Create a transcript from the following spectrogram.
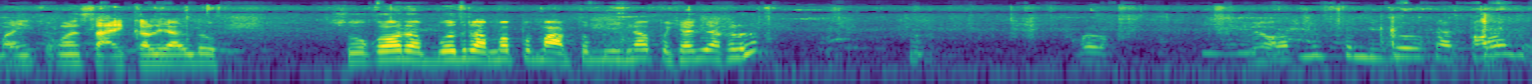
મારી છોકરાને સાયકલ યાદ દો. છોકરો રબ્બો રમવા પણ મારતો બીના પૈસા આખડે આટલું જ બીજું કરતા હોય ને?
